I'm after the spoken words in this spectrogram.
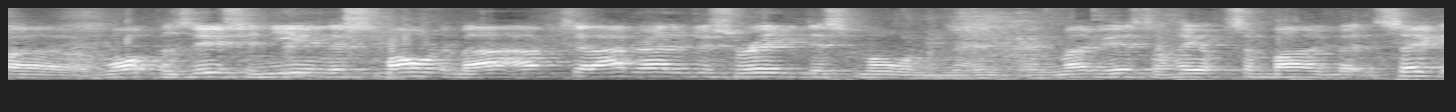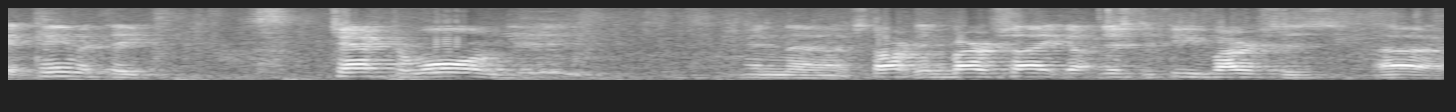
uh, what position you in this morning, but I, I said, I'd rather just read this morning, and, and maybe this will help somebody. But in 2 Timothy chapter 1, and uh, starting in verse 8, got just a few verses. Uh,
